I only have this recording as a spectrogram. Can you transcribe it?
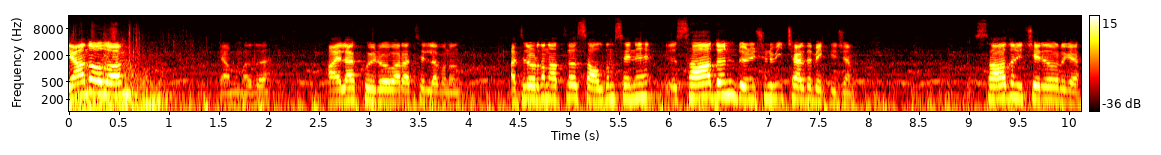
Yan oğlum. Yanmadı. Hala kuyruğu var Atilla bunun. Atilla oradan atla saldım seni. Sağa dön dönüşünü bir içeride bekleyeceğim. Sağa dön içeri doğru gel.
